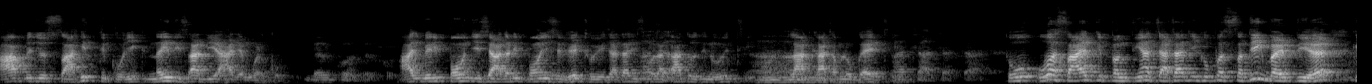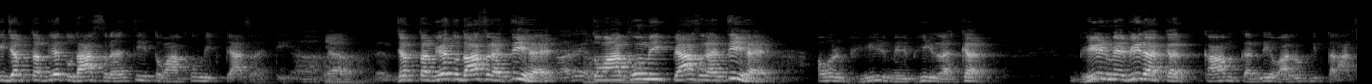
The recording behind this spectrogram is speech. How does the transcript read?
आपने जो साहित्य को एक नई दिशा दिया आजमगढ़ को। बिल्कुल बिल्कुल। आज मेरी पवन जी से आदरणीय पवन जी से भेंट हुई चाचा जी से मुलाकात उस दिन हुई थी। लाट घाट हम लोग गए थे। अच्छा अच्छा अच्छा। तो वह साहिब की पंक्तियाँ चाचा जी के ऊपर सटीक बैठती है कि जब तबीयत उदास रहती है तो आँखों में एक प्यास रहती है। जब तबीयत उदास रहती है तो आँखों में एक प्यास रहती है और भीड़ में भी रहकर भीड़ में भी रहकर काम करने वालों की तलाश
